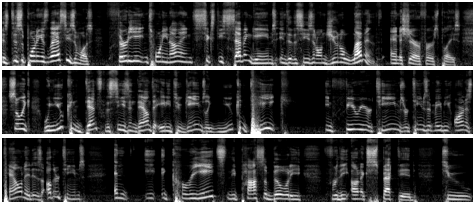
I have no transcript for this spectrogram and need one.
as disappointing as last season was, 38 and 29, 67 games into the season on June 11th and a share of first place. So like when you condense the season down to 82 games, like you can take inferior teams or teams that maybe aren't as talented as other teams and it, it creates the possibility for the unexpected to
